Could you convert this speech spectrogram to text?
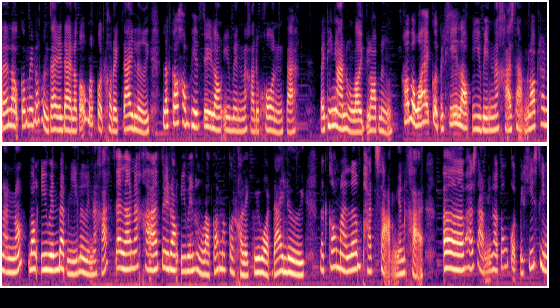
แล้วเราก็ไม่ต้องสนใจใดๆแล้วก็มากด correct ได้เลย แล้วก็ complete three long event นะคะทุกคนไป ไปที่งานของเราอีกรอบหนึ่งเขาบอกว่าให้กดไปที่ log event นะคะ 3 รอบเท่านั้นเนาะ log event แบบนี้เลยนะคะเสร็จแล้วนะคะตรี log event ของเราก็มากด collect reward ได้เลย แล้วก็มาเริ่มพัท3กันค่ะ เอ่อพัท3นี่เราต้องกดไปที่ซิม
